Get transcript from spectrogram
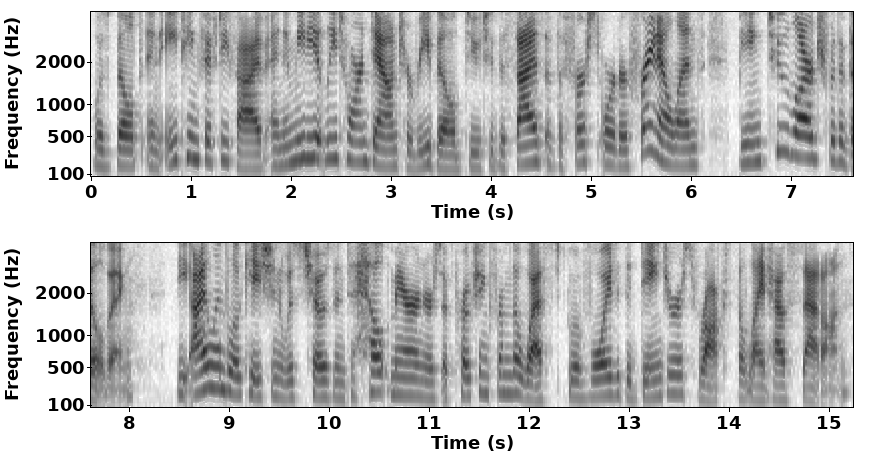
was built in 1855 and immediately torn down to rebuild due to the size of the first order Fresnel lens being too large for the building. The island location was chosen to help mariners approaching from the west to avoid the dangerous rocks the lighthouse sat on.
